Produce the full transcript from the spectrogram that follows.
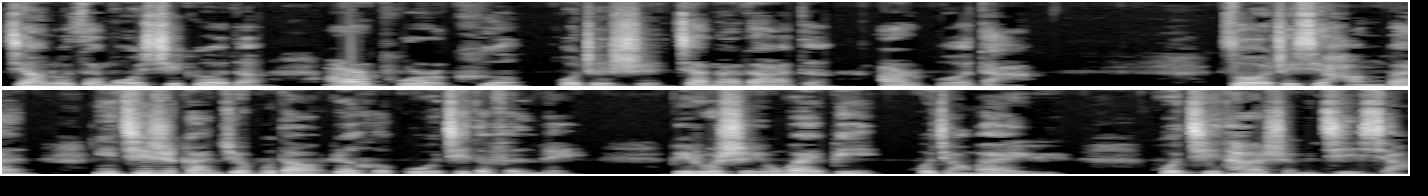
降落在墨西哥的阿尔普尔科，或者是加拿大的阿尔伯达，坐这些航班，你即使感觉不到任何国际的氛围。比如使用外币或讲外语或其他什么迹象。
